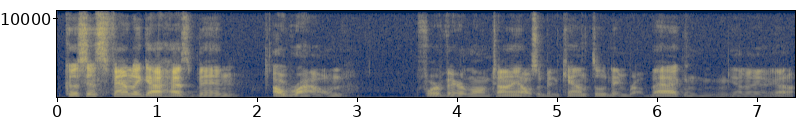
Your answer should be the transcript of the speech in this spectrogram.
Because since Family Guy has been around for a very long time. Also been canceled and brought back and yada yada yada.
